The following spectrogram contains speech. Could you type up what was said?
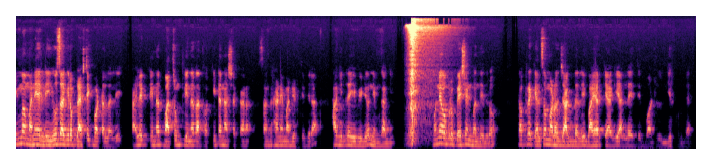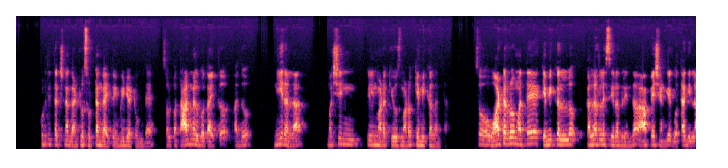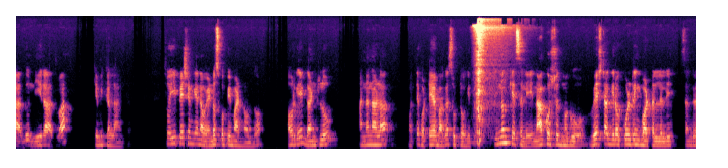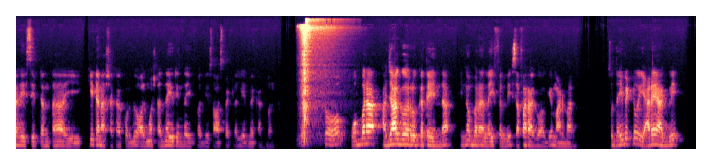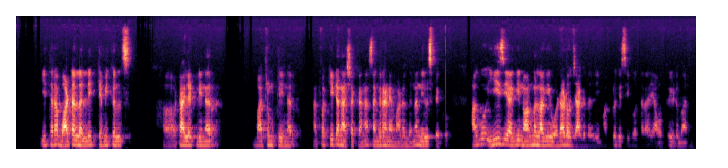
ನಿಮ್ಮ ಮನೆಯಲ್ಲಿ ಯೂಸ್ ಆಗಿರೋ ಪ್ಲಾಸ್ಟಿಕ್ ಬಾಟಲಲ್ಲಿ ಟಾಯ್ಲೆಟ್ ಕ್ಲೀನರ್ ಬಾತ್ರೂಮ್ ಕ್ಲೀನರ್ ಅಥವಾ ಕೀಟನಾಶಕ ಸಂಗ್ರಹಣೆ ಮಾಡಿರ್ತಿದ್ದೀರಾ ಹಾಗಿದ್ರೆ ಈ ವಿಡಿಯೋ ನಿಮಗಾಗಿ. ಮೊನ್ನೆ ಒಬ್ಬರು ಪೇಷಂಟ್ ಬಂದಿದ್ರು. ಡಾಕ್ಟ್ರೆ ಕೆಲಸ ಮಾಡೋ ಜಾಗದಲ್ಲಿ ಬಾಯಾರಿಕೆ ಆಗಿ ಅಲ್ಲೇ ಇದ್ದಿದ್ದ ಬಾಟಲ್ ನೀರು ಕುಡಿದೆ. ಕುಡಿದ ತಕ್ಷಣ ಗಂಟ್ಲು ಸುಟ್ಟಂಗಾಯ್ತು ಇಮಿಡಿಯೇಟ್ ಉಗ್ದೆ. ಸ್ವಲ್ಪ ತಾದ್ಮೇಲೆ ಗೊತ್ತಾಯ್ತು, ಅದು ನೀರಲ್ಲ ಮಷಿನ್ ಕ್ಲೀನ್ ಮಾಡೋಕೆ ಯೂಸ್ ಮಾಡೋ ಕೆಮಿಕಲ್ ಅಂತ. ಸೊ ವಾಟರು ಮತ್ತು ಕೆಮಿಕಲ್ ಕಲರ್ಲೆಸ್ ಇರೋದ್ರಿಂದ ಆ ಪೇಷಂಟ್ಗೆ ಗೊತ್ತಾಗಿಲ್ಲ ಅದು ನೀರ ಅಥವಾ ಕೆಮಿಕಲ್ಲ ಅಂತ. ಸೊ ಈ ಪೇಷಂಟ್ಗೆ ನಾವು ಎಂಡೋಸ್ಕೋಪಿ ಮಾಡಿ ನೋಡಿದ್ವು ಅವ್ರಿಗೆ ಗಂಟ್ಲು, ಅನ್ನನಾಳ ಮತ್ತು ಹೊಟ್ಟೆಯ ಭಾಗ ಸುಟ್ಟೋಗಿತ್ತು. ಇನ್ನೊಂದು ಕೇಸಲ್ಲಿ ನಾಲ್ಕು ವರ್ಷದ ಮಗು ವೇಸ್ಟ್ ಆಗಿರೋ ಕೂಲ್ ಡ್ರಿಂಕ್ ಬಾಟಲಲ್ಲಿ ಸಂಗ್ರಹಿಸಿಟ್ಟಂತಹ ಈ ಕೀಟನಾಶಕ ಕುಡಿದು ಆಲ್ಮೋಸ್ಟ್ ಹದಿನೈದರಿಂದ ಇಪ್ಪತ್ತು ದಿವಸ ಹಾಸ್ಪಿಟ್ಲಲ್ಲಿ ಇರಬೇಕಾಗಿ ಬಂತು. ಸೊ ಒಬ್ಬರ ಅಜಾಗರೂಕತೆಯಿಂದ ಇನ್ನೊಬ್ಬರ ಲೈಫಲ್ಲಿ ಸಫರ್ ಆಗೋ ಹಾಗೆ ಮಾಡಬಾರ್ದು. ಸೊ ದಯವಿಟ್ಟು ಯಾರೇ ಆಗಲಿ ಈ ಥರ ಬಾಟಲಲ್ಲಿ chemicals toilet cleaner bathroom cleaner ಅಥವಾ ಕೀಟನಾಶಕನ ಸಂಗ್ರಹಣೆ ಮಾಡೋದನ್ನು ನಿಲ್ಲಿಸಬೇಕು ಹಾಗೂ ಈಸಿಯಾಗಿ ನಾರ್ಮಲ್ ಆಗಿ ಓಡಾಡೋ ಜಾಗದಲ್ಲಿ ಮಕ್ಕಳಿಗೆ ಸಿಗೋ ಥರ ಯಾವತ್ತೂ ಇಡಬಾರ್ದು.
